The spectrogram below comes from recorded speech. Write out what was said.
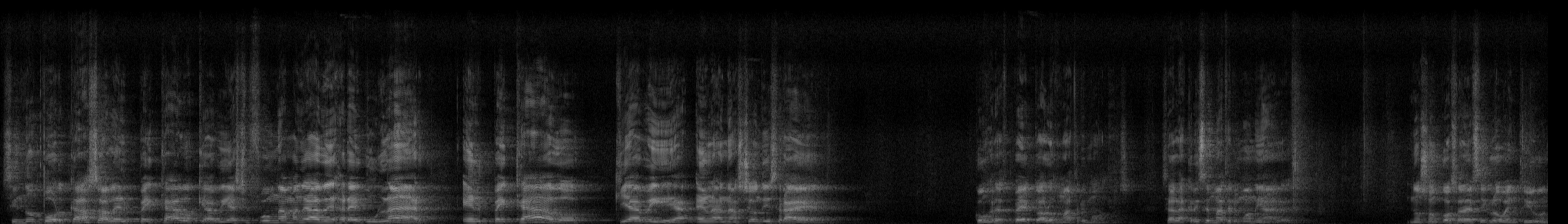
sino por causa del pecado que había. Eso fue una manera de regular el pecado que había en la nación de Israel con respecto a los matrimonios. O sea, las crisis matrimoniales no son cosas del siglo XXI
